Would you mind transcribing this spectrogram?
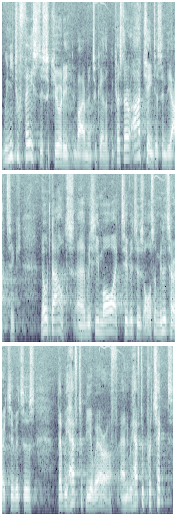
we need to face the security environment together because there are changes in the Arctic. No doubt. Uh, we see more activities, also military activities, that we have to be aware of, and we have to protect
